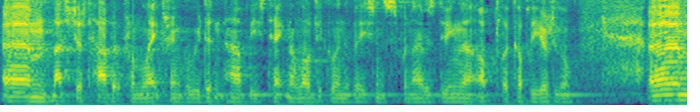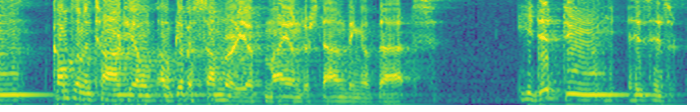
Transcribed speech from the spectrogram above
Um, that's just habit from lecturing where we didn't have these technological innovations when I was doing that up to a couple of years ago. Um, complementarity, I'll, I'll give a summary of my understanding of that he did do his, his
